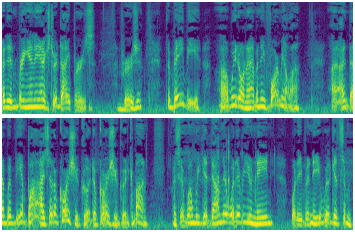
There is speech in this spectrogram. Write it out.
I didn't bring any extra diapers for the baby. Uh, we don't have any formula. I, I, that would be impossible." I said, "Of course you could. Of course you could. Come on." I said, "When we get down there, whatever you need, whatever you need, we'll get some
